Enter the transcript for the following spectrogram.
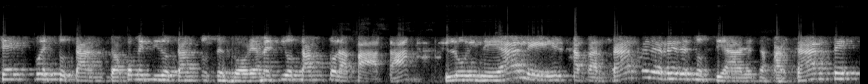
se ha expuesto tanto, ha cometido tantos errores, ha metido tanto la pata, lo ideal es apartarte de redes sociales, apartarte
